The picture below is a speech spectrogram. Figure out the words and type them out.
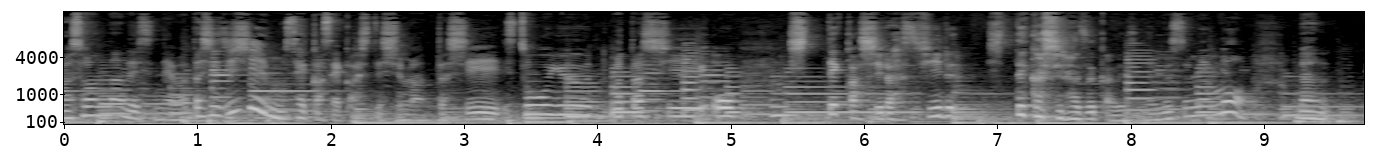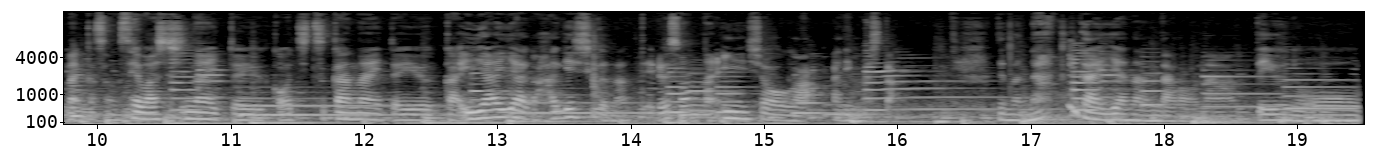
まあ、そんなですね私自身もせかせかしてしまったしそういう私を知ってか知ら知る知ってか知らずかですね娘もなんなんかその世話しないというか落ち着かないというかイヤイヤが激しくなっているそんな印象がありました。でまあ、何が嫌なんだろうなっていうのをもう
